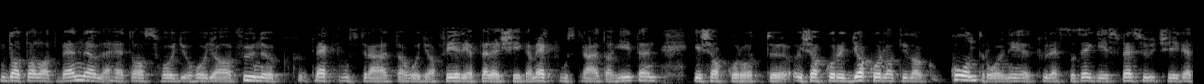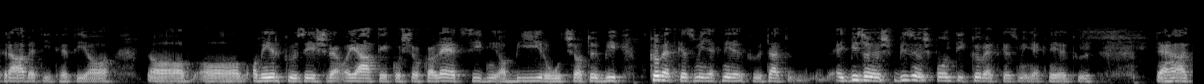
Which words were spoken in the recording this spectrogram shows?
tudat alatt benne lehet az, hogy, hogy a főnök megfrusztrálta, hogy a férje felesége megfrusztrálta a héten, és akkor, ott, és akkor gyakorlatilag kontroll nélkül ezt az egész feszültséget rávetítheti a, a, a, a mérkőzésre, a játékosokra, lehet szívni a bírót, stb. következmények nélkül, tehát egy bizonyos, bizonyos pontig következmények nélkül. Tehát,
